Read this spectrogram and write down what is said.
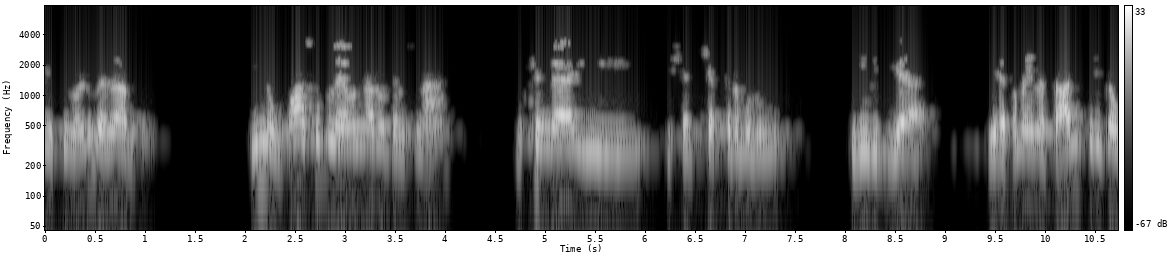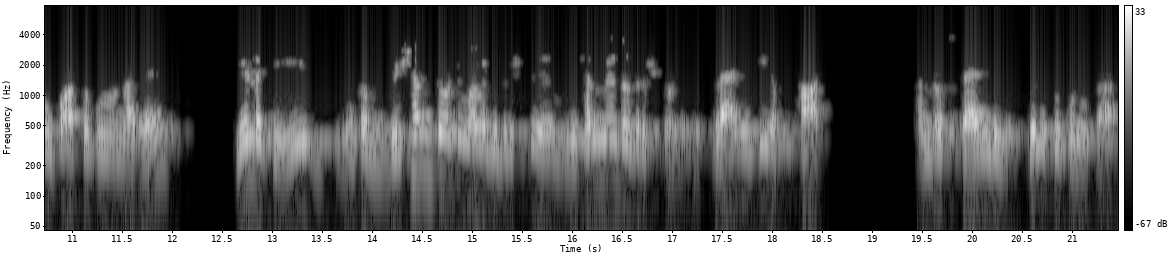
చేసేవాళ్ళు వేదాంతులు. దీన్ని ఉపాసకులు ఏమన్నారో తెలిసిన ముఖ్యంగా ఈ షట్చక్రములు శ్రీ విద్య ఈ రకమైన తాంత్రిక ఉపాసకులు ఉన్నారే వీళ్ళకి ఒక విషన్ తోటి వాళ్ళకి దృష్టి విషన్ మీద దృష్టి ఉండదు. క్లారిటీ ఆఫ్ థాట్ అండర్స్టాండింగ్ తెలుసుకునుక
